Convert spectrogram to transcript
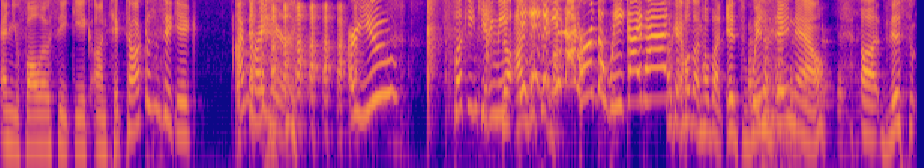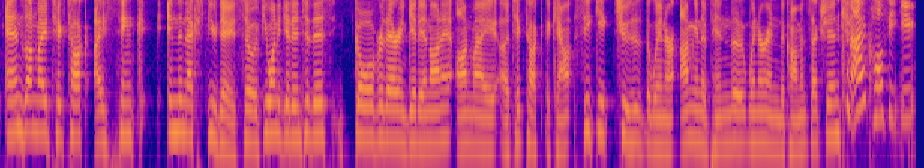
and you follow SeatGeek on TikTok. Listen, SeatGeek, I'm right here. Are you fucking kidding me? So just have saying- you not heard the week I've had? Okay, hold on, hold on. It's Wednesday now. Uh, this ends on my TikTok, I think, in the next few days. So if you want to get into this, go over there and get in on it on my uh, TikTok account. SeatGeek chooses the winner. I'm going to pin the winner in the comment section. Can I call SeatGeek?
